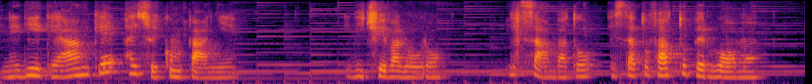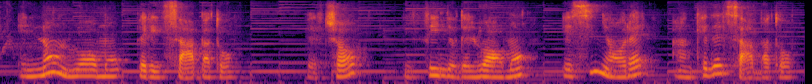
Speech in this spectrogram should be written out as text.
e ne diede anche ai suoi compagni. E diceva loro, il sabato è stato fatto per l'uomo e non l'uomo per il sabato. Perciò il figlio dell'uomo è Signore anche del sabato.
